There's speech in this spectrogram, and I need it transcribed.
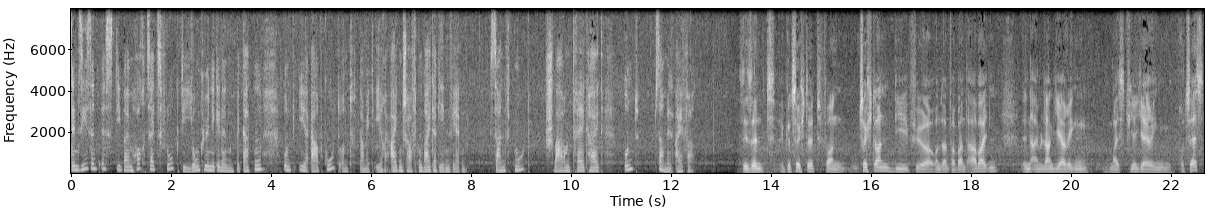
Denn sie sind es, die beim Hochzeitsflug die Jungköniginnen begatten und ihr Erbgut und damit ihre Eigenschaften weitergeben werden. Sanftmut, Schwarmträgheit und Sammeleifer. Sie sind gezüchtet von Züchtern, die für unseren Verband arbeiten, in einem langjährigen, meist vierjährigen Prozess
